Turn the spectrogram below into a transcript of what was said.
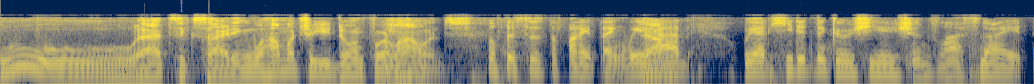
Ooh, that's exciting. Well, how much are you doing for allowance? Well, this is the funny thing. We Yeah. had we had heated negotiations last night.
